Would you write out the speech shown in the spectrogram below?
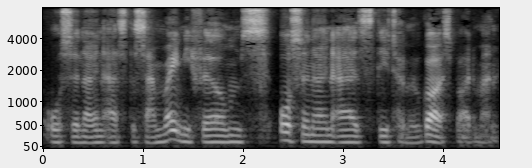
also known as the Sam Raimi films, also known as the Tobey Maguire Spider Man.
